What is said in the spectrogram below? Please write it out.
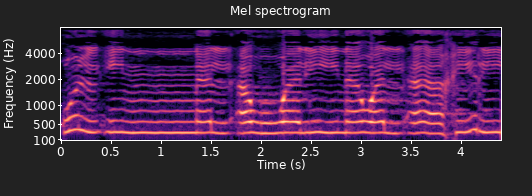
قل إن الأولين والآخرين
